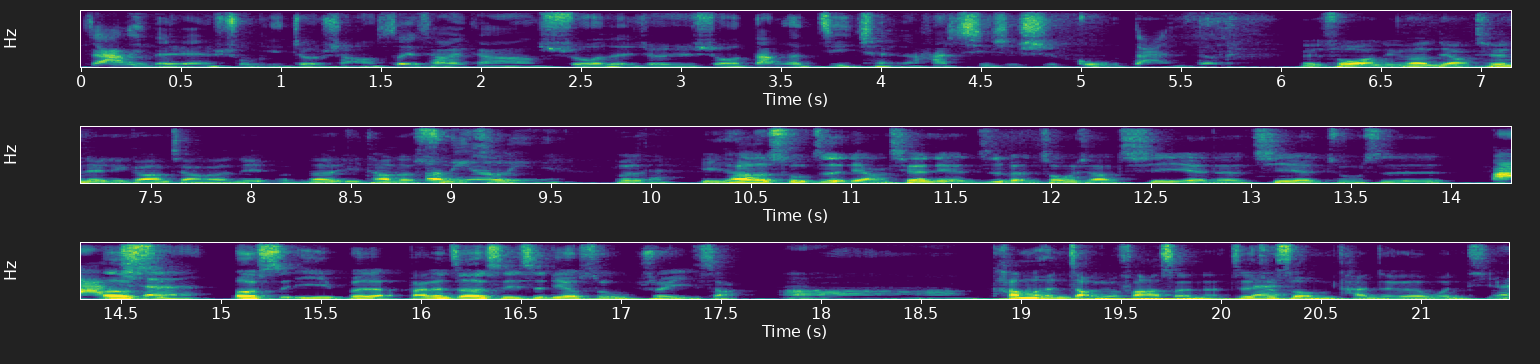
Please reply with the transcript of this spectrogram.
家里的人数也就少，所以才会刚刚说的，就是说当个继承人，他其实是孤单的。没错啊，你看两千年，你刚刚讲了，你那以他的数字，不是以他的数字，两千年日本中小企业的企业主是二十二十一，不是百分之二十一是六十五岁以上哦，他们很早就发生了，这就是我们谈这个问题嘛。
